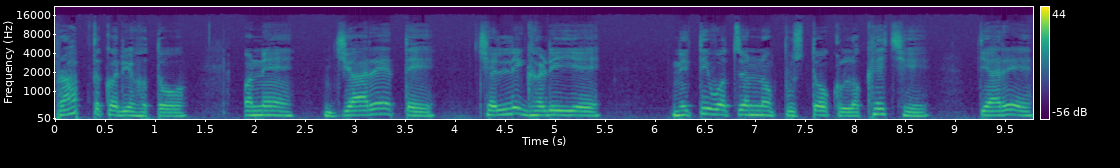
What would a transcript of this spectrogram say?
પ્રાપ્ત કર્યો હતો. અને જ્યારે તે છેલ્લી ઘડીએ નીતિવચનનું પુસ્તક લખે છે, ત્યારે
